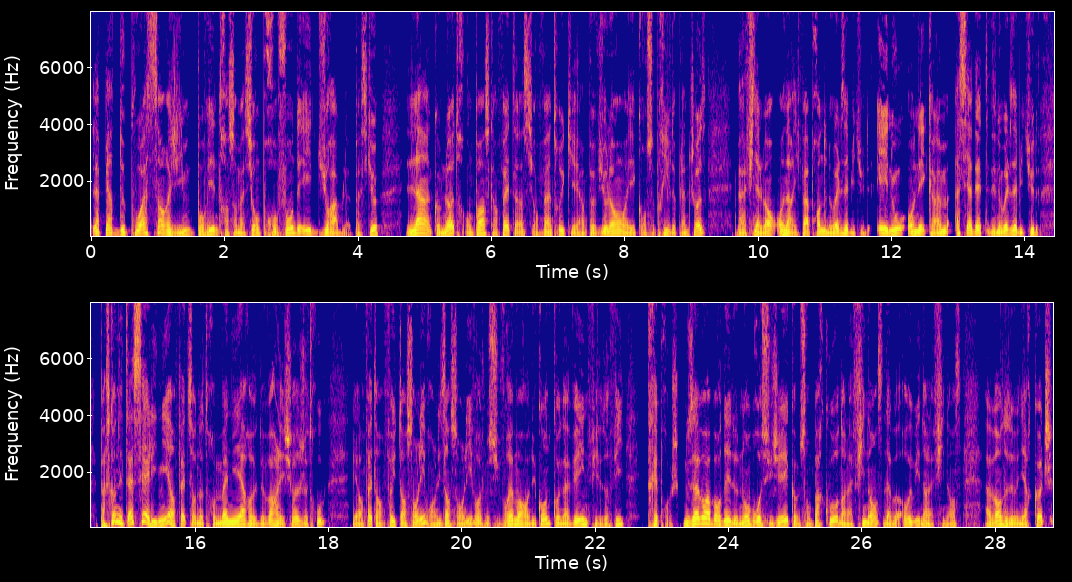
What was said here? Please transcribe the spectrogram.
la perte de poids sans régime pour vivre une transformation profonde et durable. Parce que l'un comme l'autre, on pense qu'en fait, hein, si on fait un truc qui est un peu violent et qu'on se prive de plein de choses, ben finalement, on n'arrive pas à prendre de nouvelles habitudes. Et nous, on est quand même assez adeptes des nouvelles habitudes parce qu'on est assez alignés en fait sur notre manière de voir les choses, je trouve. Et en fait, en feuilletant son livre, en lisant son livre, je me suis vraiment rendu compte qu'on avait une philosophie très proche. Nous avons abordé de nombreux sujets comme son parcours dans la finance, d'abord, oui, oui, dans la finance, avant de devenir coach,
